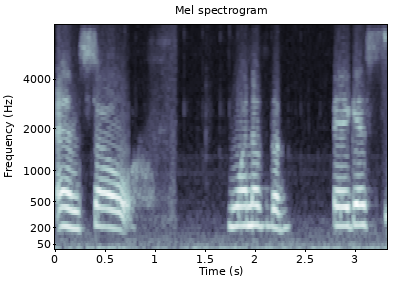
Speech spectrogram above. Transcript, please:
and so one of the biggest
